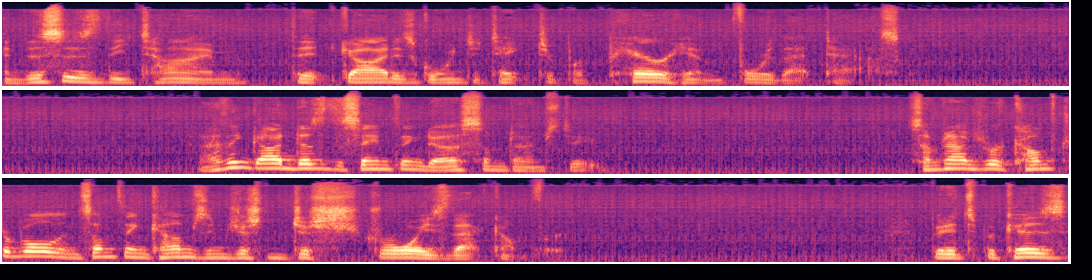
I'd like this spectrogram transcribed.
And this is the time that God is going to take to prepare him for that task. And I think God does the same thing to us sometimes too. Sometimes we're comfortable and something comes and just destroys that comfort but it's because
